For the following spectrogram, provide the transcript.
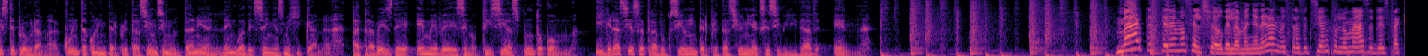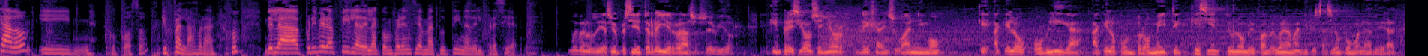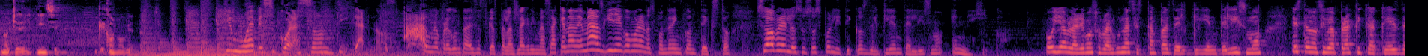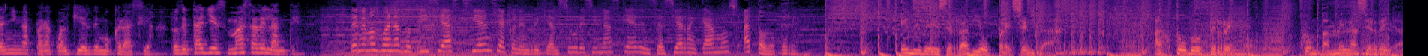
Este programa cuenta con interpretación simultánea en lengua de señas mexicana a través de mbsnoticias.com y gracias a traducción, interpretación y accesibilidad en... Martes tenemos el show de la mañanera, nuestra sección con lo más destacado y cocoso, qué palabra, ¿no? De la primera fila de la conferencia matutina del presidente. Muy buenos días, señor presidente. Rey Razo, servidor. ¿Qué impresión, señor, deja en su ánimo? ¿Qué, ¿A qué lo obliga? ¿A qué lo compromete? ¿Qué siente un hombre cuando ve una manifestación como la de la noche del 15, que conmovió tanto? ¿Qué mueve su corazón? Díganos. Ah, una pregunta de esas que hasta las lágrimas sacan. Además, Guille Gómora nos pondrá en contexto sobre los usos políticos del clientelismo en México. Hoy hablaremos sobre algunas estampas del clientelismo, esta nociva práctica que es dañina para cualquier democracia. Los detalles más adelante. Tenemos buenas noticias, ciencia con Enrique Ansúrez y más. Quédense, así arrancamos a todo terreno. MBS Radio presenta A Todo Terreno con Pamela Cerdeira.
